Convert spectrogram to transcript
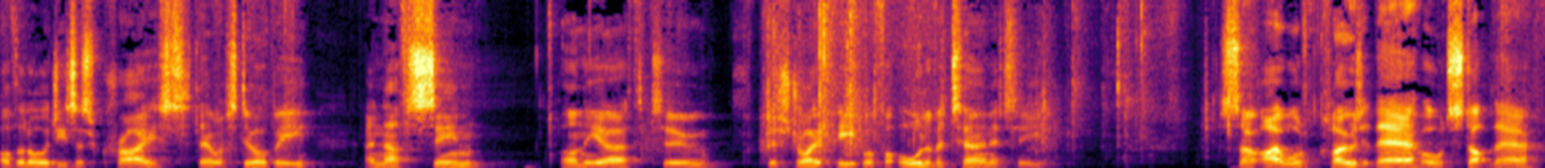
of the Lord Jesus Christ, there will still be enough sin on the earth to destroy people for all of eternity. So I will close it there or stop there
